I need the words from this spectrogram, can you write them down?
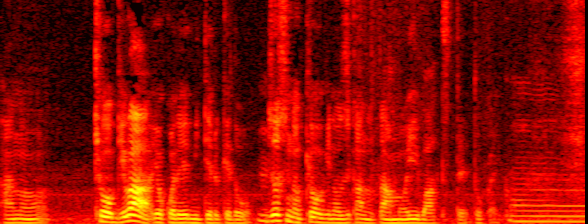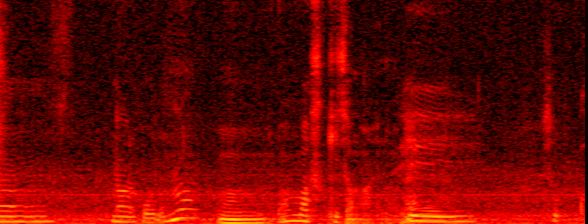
あの競技は横で見てるけど、うん。女子の競技の時間だったらもういいわっつってどっか行く。なるほどな。うんあんま好きじゃないのね。そっか。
